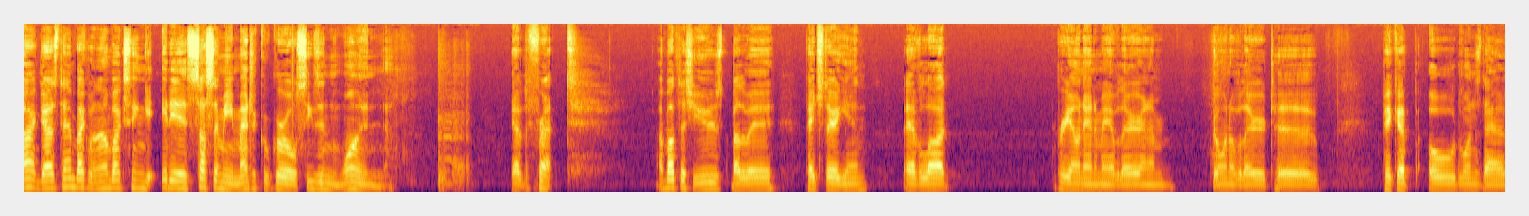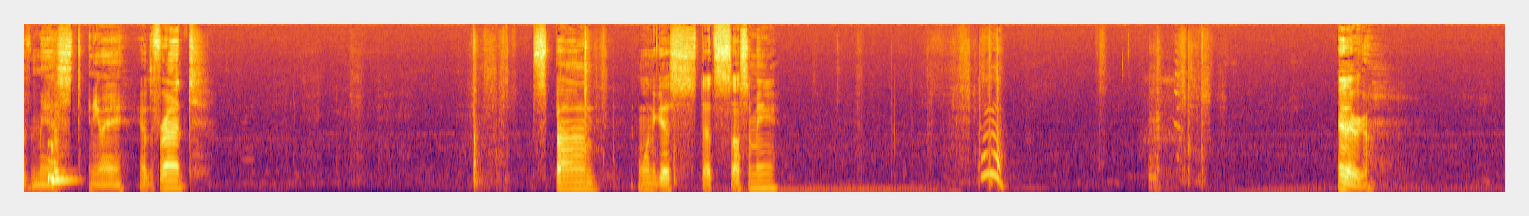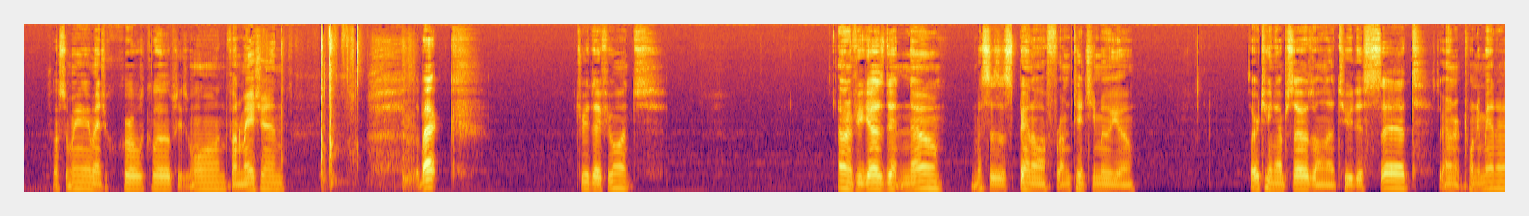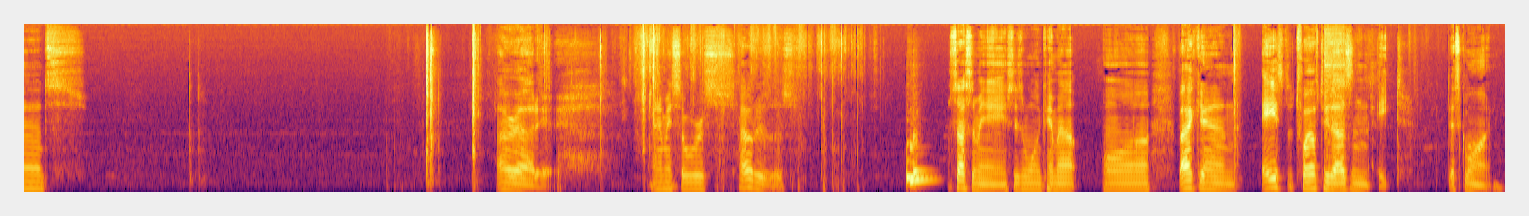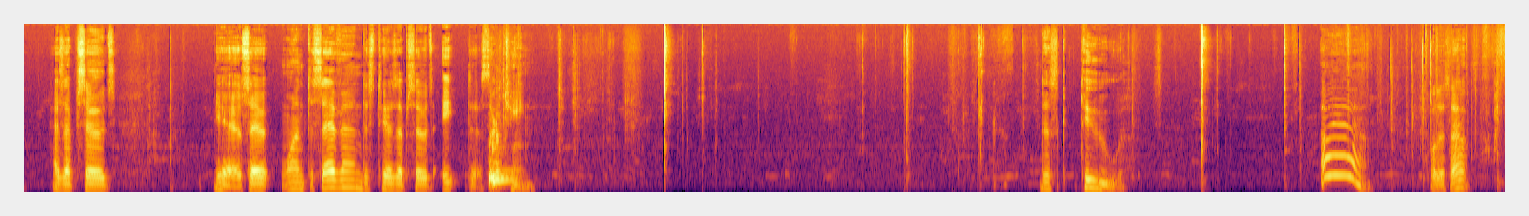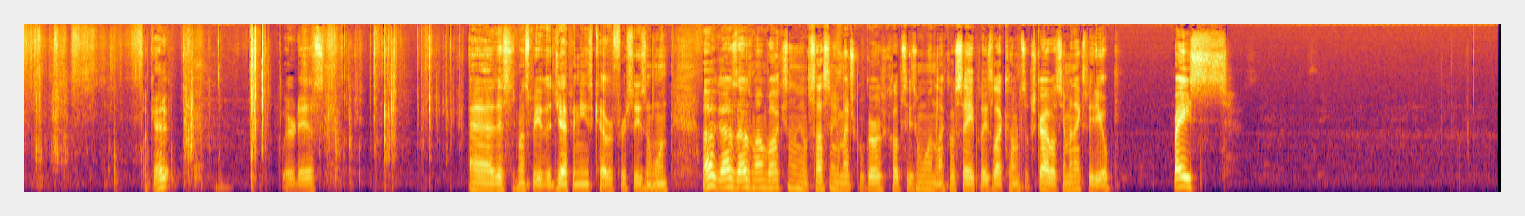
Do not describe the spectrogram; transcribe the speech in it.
Alright guys, time back with an unboxing. It is Sasami Magical Girl Season 1. You have the front. I bought this used, by the way. Page 3 again. They have a lot pre-owned anime over there, and I'm going over there to pick up old ones that I've missed. Anyway, you have the front. Spine. I want to guess that's Sasami. Ah. Yeah, there we go. Sasami, Magical Girls Club, Season 1, Funimation. The back. Read that if you want. I don't know if you guys didn't know, this is a spin-off from Tenchi Muyo. 13 episodes on a 2 disc set, 320 minutes. Alrighty. Anime source. How old is this? Sasami season one came out on back in 8th of 12 2008. Disc one has episodes. Yeah, so one to seven. Disc two has episodes eight to thirteen. Disc two. Pull this out. Look at it. Clear disc. Uh, this must be the Japanese cover for season one. Oh, guys, that was my unboxing of Sasami Magical Girls Club season one. Like I say, please like, comment, subscribe. I'll see you in my next video. Peace.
